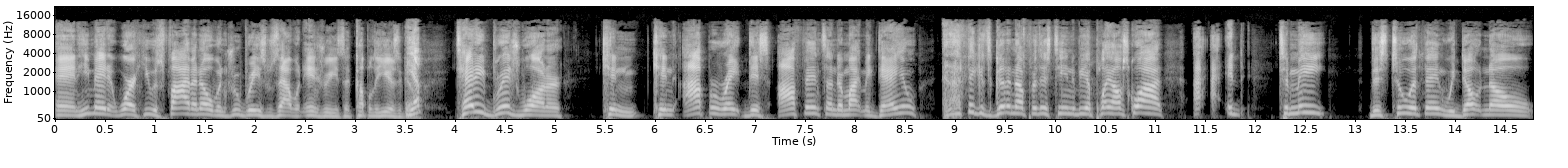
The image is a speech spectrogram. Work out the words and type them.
and he made it work. He was 5 and 0 when Drew Brees was out with injuries a couple of years ago. Yep. Teddy Bridgewater can can operate this offense under Mike McDaniel, and I think it's good enough for this team to be a playoff squad. I, I, it, to me, this Tua thing, we don't know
